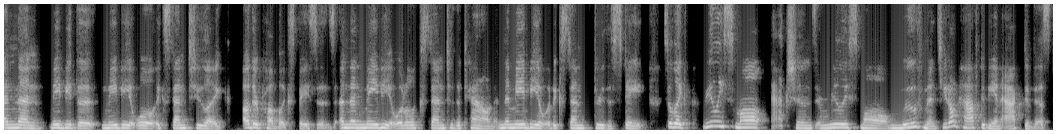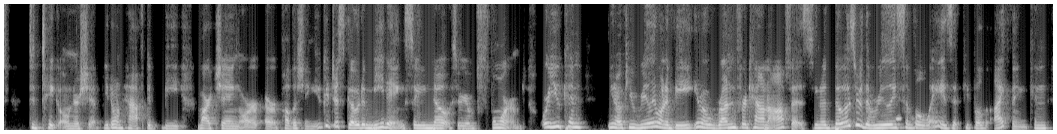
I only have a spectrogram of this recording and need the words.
and then maybe the maybe it will extend to like other public spaces and then maybe it will extend to the town and then maybe it would extend through the state. So like really small actions and really small movements. You don't have to be an activist to take ownership. You don't have to be marching or, or publishing. You could just go to meetings so you know so you're informed. Or you can you know if you really want to be you know run for town office. You know those are the really simple ways that people i think can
